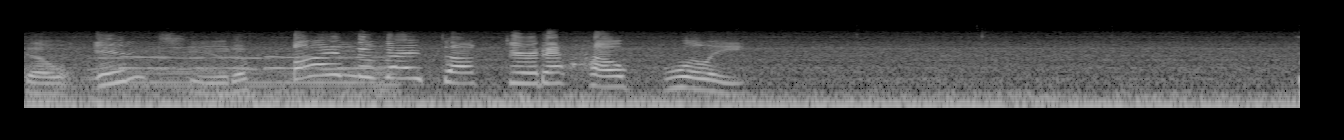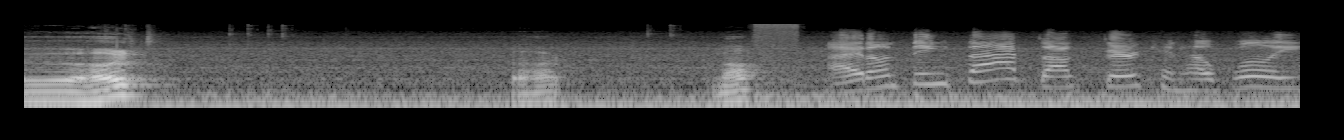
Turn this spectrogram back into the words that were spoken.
go into to find the right doctor to help Wooly? the heart. The heart. No. I don't think that doctor can help Wooly.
